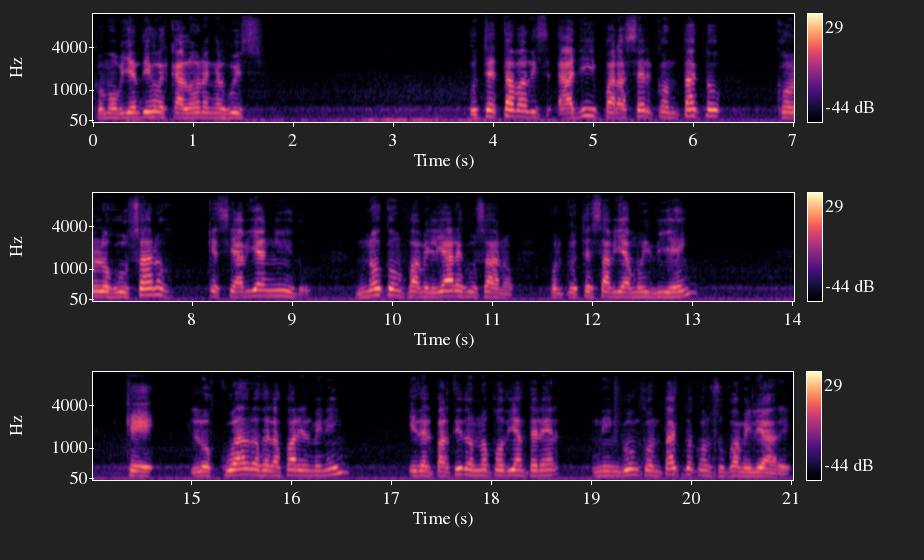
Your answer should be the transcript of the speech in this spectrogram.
Como bien dijo Escalona en el juicio. Usted estaba allí para hacer contacto con los gusanos que se habían ido, no con familiares gusanos, porque usted sabía muy bien que los cuadros de la FARC y el Menín y del partido no podían tener ningún contacto con sus familiares,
